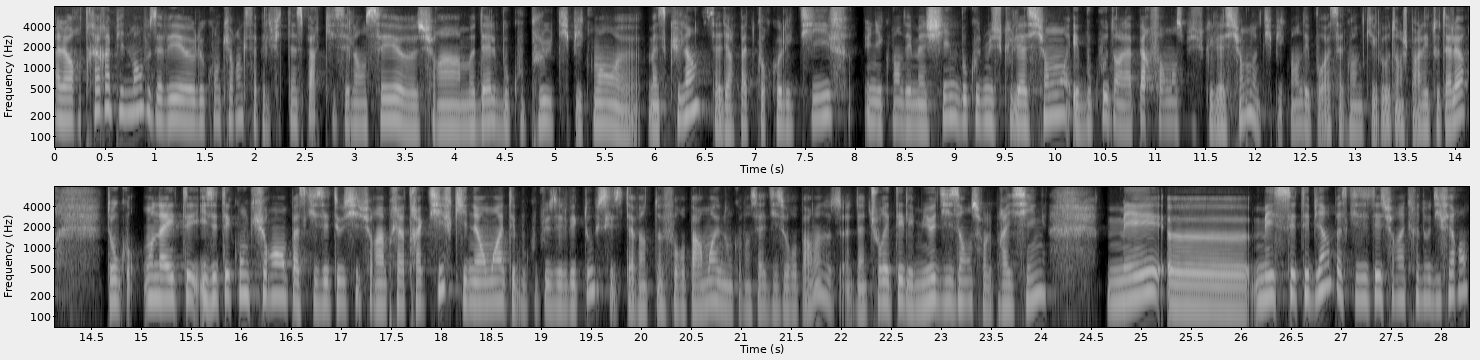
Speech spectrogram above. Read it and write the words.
Alors très rapidement, vous avez euh, le concurrent qui s'appelle Fitness Park qui s'est lancé euh, sur un modèle beaucoup plus typiquement euh, masculin, c'est-à-dire pas de cours collectif, uniquement des machines, beaucoup de musculation et beaucoup dans la performance musculation, donc typiquement des poids à 50 kilos dont je parlais tout à l'heure. Donc on a été, ils étaient concurrents parce qu'ils étaient aussi sur un prix attractif qui néanmoins était beaucoup plus élevé que nous, parce que c'était à 29 euros par mois et nous on commençait à 10 euros par mois. Donc, On a toujours été les mieux disants sur le pricing, mais euh, mais c'était bien parce qu'ils étaient sur un créneau différent.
